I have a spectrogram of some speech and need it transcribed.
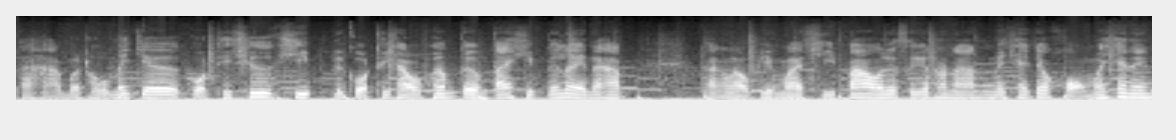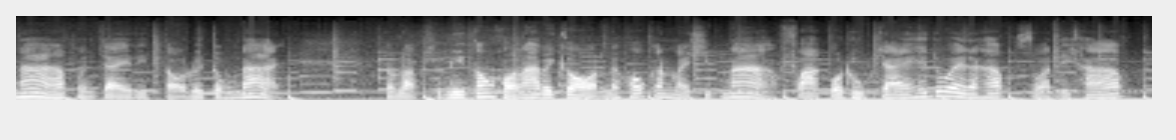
ถ้าหาเบอร์โทรไม่เจอกดที่ชื่อคลิป หรือกดที่คำเพิ่มเติมใต้คลิปได้เลยนะครับ ทางเราเพียงมาชี้เป้าเลือกซื้อเท่านั้น ไม่ใช่เจ้าของไม่ใช่ในหน้าครับสนใจติดต่อโดยตรงได้สำหรับคลิปนี้ต้องขอลาไปก่อน แล้วพบกันใหม่คลิปหน้า ฝากกดถูกใจให้ด้วยนะครับ สวัสดีครับ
